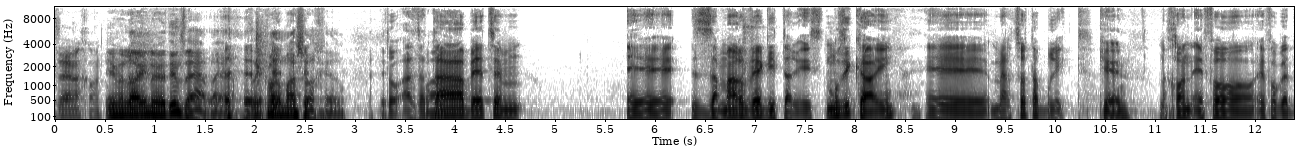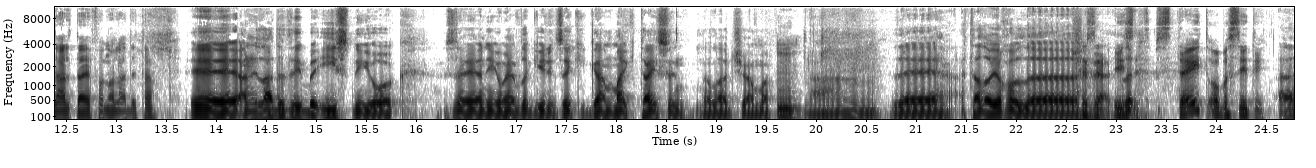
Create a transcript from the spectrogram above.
זה נכון. אם לא היינו יודעים, זה היה בעיה. זה כבר משהו אחר. טוב, אז. אתה בעצם אה, זמר וגיטריסט, מוזיקאי, אה, מארצות הברית, כן. נכון? איפה, איפה גדלת, איפה נולדת? אה, אני נולדתי באיסט ניו יורק. זה, אני אוהב להגיד את זה, כי גם מייק טייסון נולד שם. זה, אתה לא יכול... שזה איסט state או ב city? אה?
